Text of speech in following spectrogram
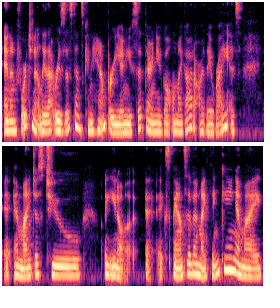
And unfortunately, that resistance can hamper you, and you sit there and you go, "Oh my God, are they right? Is am I just too, you know, expansive in my thinking? Am I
